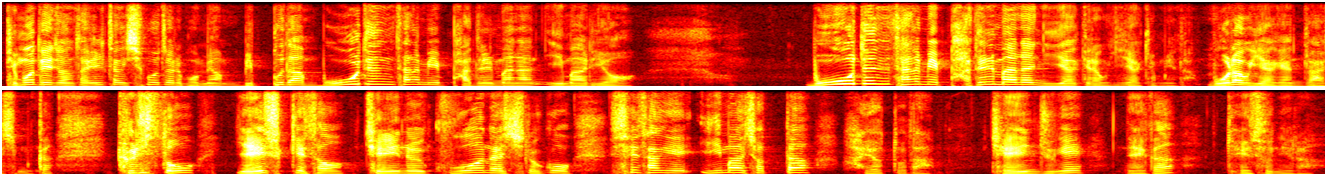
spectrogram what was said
디모데전서 1장 15절에 보면 믿보다 모든 사람이 받을 만한 이 말이요. 모든 사람이 받을 만한 이야기라고 이야기합니다. 뭐라고 이야기하는 줄 아십니까? 그리스도 예수께서 죄인을 구원하시려고 세상에 임하셨다 하였도다. 죄인 중에 내가 개순이라.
